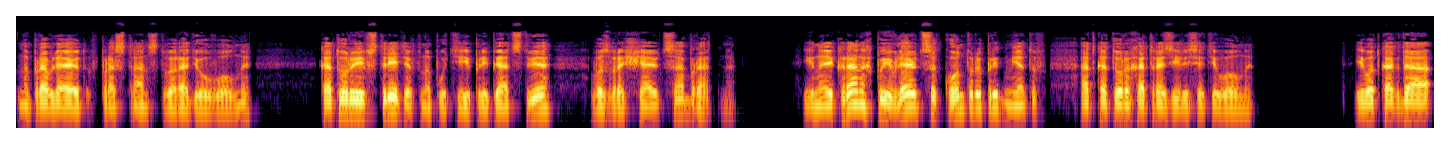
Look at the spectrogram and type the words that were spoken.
направляют в пространство радиоволны, которые, встретив на пути препятствия, возвращаются обратно. И на экранах появляются контуры предметов, от которых отразились эти волны. И вот когда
